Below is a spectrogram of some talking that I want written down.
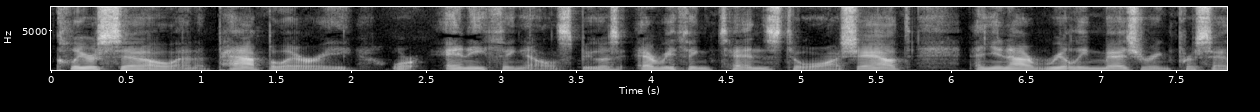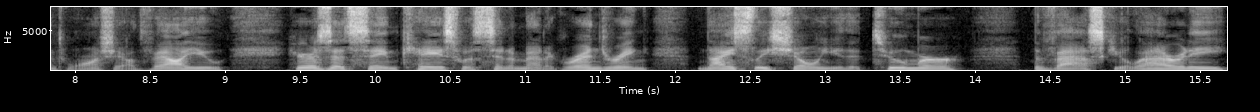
clear cell and a papillary or anything else because everything tends to wash out and you're not really measuring percent washout value. Here's that same case with cinematic rendering, nicely showing you the tumor, the vascularity,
